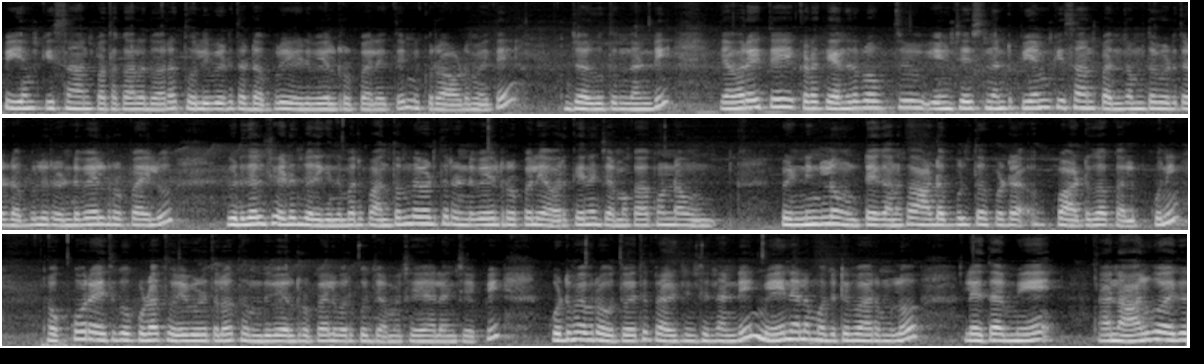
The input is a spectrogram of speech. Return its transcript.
పిఎం కిసాన్ పథకాల ద్వారా తొలి విడత డబ్బులు ఏడు వేల రూపాయలు అయితే మీకు రావడం అయితే జరుగుతుందండి. ఎవరైతే ఇక్కడ కేంద్ర ప్రభుత్వం ఏం చేసిందంటే పిఎం కిసాన్ పంతొమ్మిదో విడత డబ్బులు రెండు వేల రూపాయలు విడుదల చేయడం జరిగింది. మరి పంతొమ్మిది విడత రెండు వేల రూపాయలు ఎవరికైనా జమ కాకుండా ఉం పెండింగ్లో ఉంటే కనుక ఆ డబ్బులతో పాటు పాటుగా కలుపుకొని ఒక్కో రైతుకు కూడా తొలి విడతలో తొమ్మిది వేల రూపాయల వరకు జమ చేయాలని చెప్పి కుటుంబ ప్రభుత్వం అయితే ప్రకటించిందండి. మే నెల మొదటి వారంలో లేదా మే నాలుగు ఐదు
